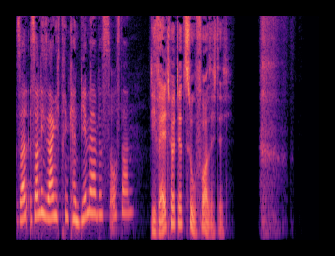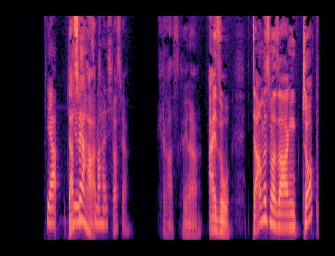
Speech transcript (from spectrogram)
soll, soll ich sagen, ich trinke kein Bier mehr bis Ostern? Die Welt hört dir zu, vorsichtig. Ja. Das wäre hart. Das ich. Das wäre krass, Carina. Also, da müssen wir sagen, top,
